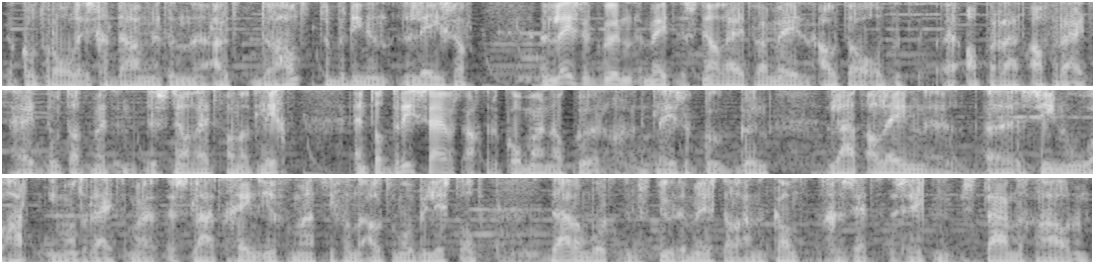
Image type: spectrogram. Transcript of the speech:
De controle is gedaan met een uit de hand te bedienen laser. Een lasergun meet de snelheid waarmee een auto op het apparaat afrijdt. Hij doet dat met de snelheid van het licht en tot drie cijfers achter de komma nauwkeurig. Een lasergun laat alleen uh, uh, zien hoe hard iemand rijdt... maar slaat geen informatie van de automobilist op. Daarom wordt de bestuurder meestal aan de kant gezet, CQ staande gehouden.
